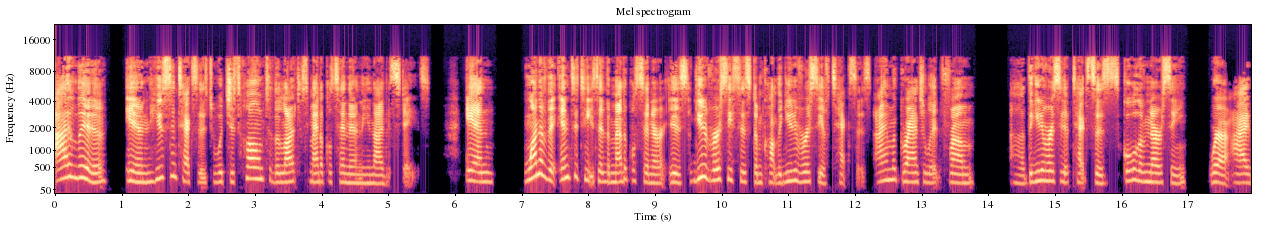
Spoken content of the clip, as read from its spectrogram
I live in Houston, Texas, which is home to the largest medical center in the United States. And one of the entities in the medical center is a university system called the University of Texas. I am a graduate from uh, the University of Texas School of Nursing, where I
